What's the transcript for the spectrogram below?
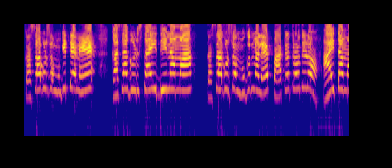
ಕಸ ಗುಡ್ಸೋ ಮುಗಿತೇನೆ. ಕಸ ಗುಡಿಸ್ತಾ ಇದ್ದೀನಮ್ಮ. ಕಸ ಗುಡ್ಸೋ ಮುಗಿದ್ಮೇಲೆ ಪಾತ್ರೆ ತೊಳೆದಿಡು. ಆಯ್ತಮ್ಮ.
